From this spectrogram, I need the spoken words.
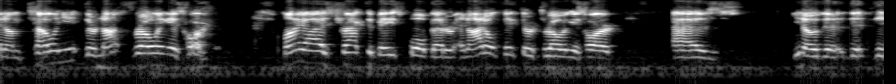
And I'm telling you, they're not throwing as hard my eyes track the baseball better, and I don't think they're throwing as hard as you know the the, the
